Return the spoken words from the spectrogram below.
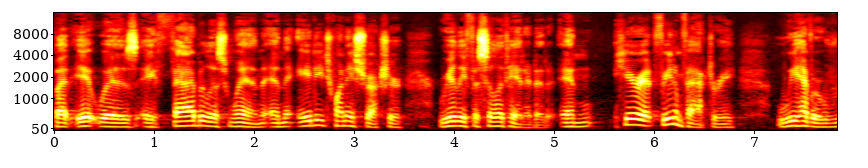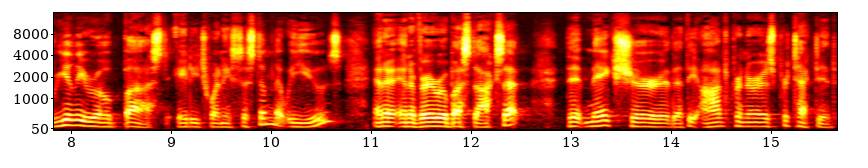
But it was a fabulous win, and the 80 20 structure really facilitated it. And here at Freedom Factory, we have a really robust 80-20 system that we use and a, and a very robust doc set that makes sure that the entrepreneur is protected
